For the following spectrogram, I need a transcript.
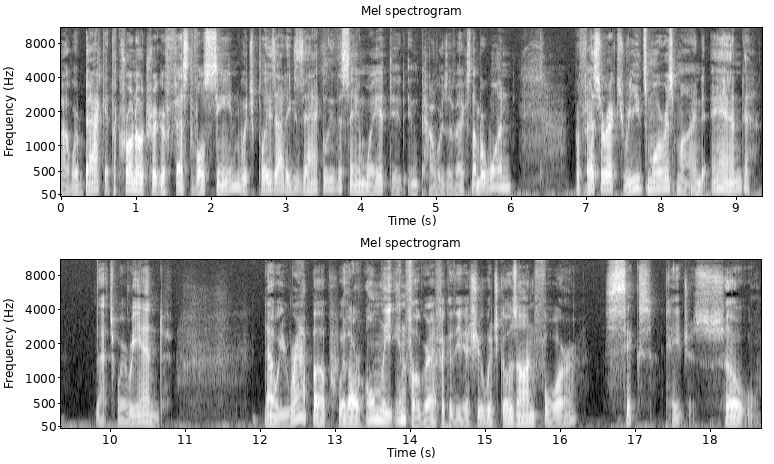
Uh, we're back at the Chrono Trigger Festival scene, which plays out exactly the same way it did in Powers of X number one. Professor X reads Moira's mind, and that's where we end. Now we wrap up with our only infographic of the issue, which goes on for six pages. So,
